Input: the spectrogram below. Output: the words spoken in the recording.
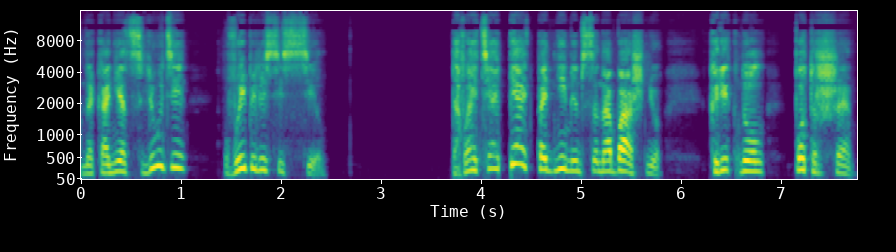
Наконец люди выбились из сил. — Давайте опять поднимемся на башню! — крикнул Поттершем.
